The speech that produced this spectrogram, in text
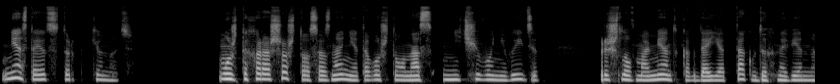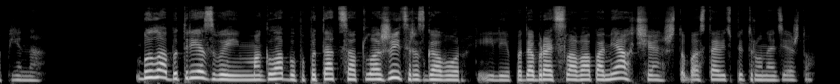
Мне остается только кивнуть. Может, и хорошо, что осознание того, что у нас ничего не выйдет, пришло в момент, когда я так вдохновенно пьяна. Была бы трезвой, могла бы попытаться отложить разговор или подобрать слова помягче, чтобы оставить Петру надежду.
